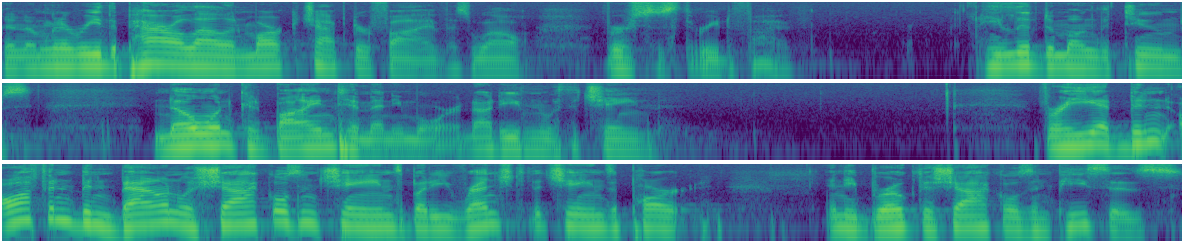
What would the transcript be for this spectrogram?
And I'm going to read the parallel in Mark chapter 5 as well, verses 3 to 5. He lived among the tombs. No one could bind him anymore, not even with a chain. For he had been often been bound with shackles and chains, but he wrenched the chains apart and he broke the shackles in pieces.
